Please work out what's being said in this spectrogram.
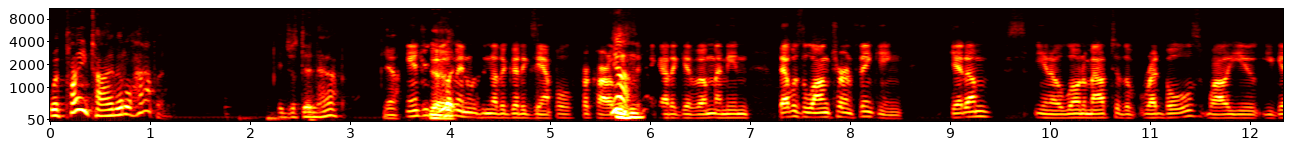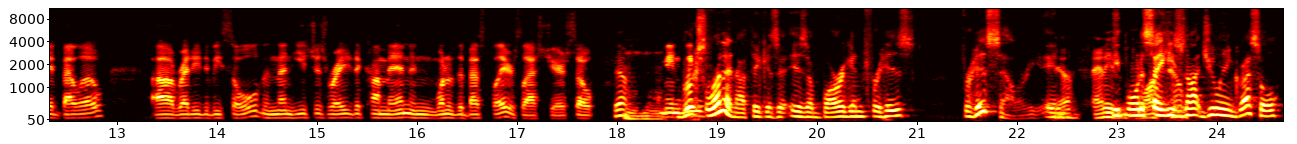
With playing time, it'll happen. It just didn't happen. Yeah. Andrew yeah. Gutman was another good example for Carlos yeah. that you got to give him. I mean, that was the long term thinking. Get him, you know, loan him out to the Red Bulls while you you get Bello uh, ready to be sold, and then he's just ready to come in and one of the best players last year. So yeah, I mean, Brooks Lennon, I think is a, is a bargain for his for his salary. And, yeah. and people want to say he's not Julian Gressel.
